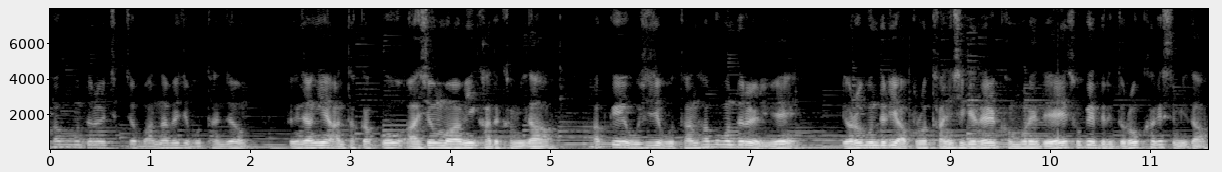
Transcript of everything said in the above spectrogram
학우분들을 직접 만나뵈지 못한 점 굉장히 안타깝고 아쉬운 마음이 가득합니다. 학교에 오시지 못한 학우분들을 위해 여러분들이 앞으로 다니시게 될 건물에 대해 소개해드리도록 하겠습니다.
